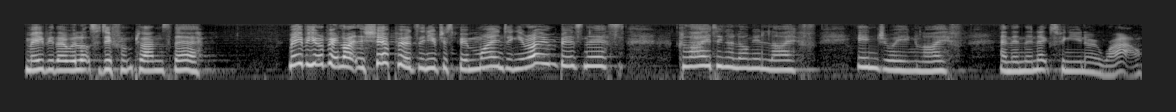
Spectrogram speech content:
Maybe there were lots of different plans there. Maybe you're a bit like the shepherds and you've just been minding your own business, gliding along in life, enjoying life, and then the next thing you know, wow,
